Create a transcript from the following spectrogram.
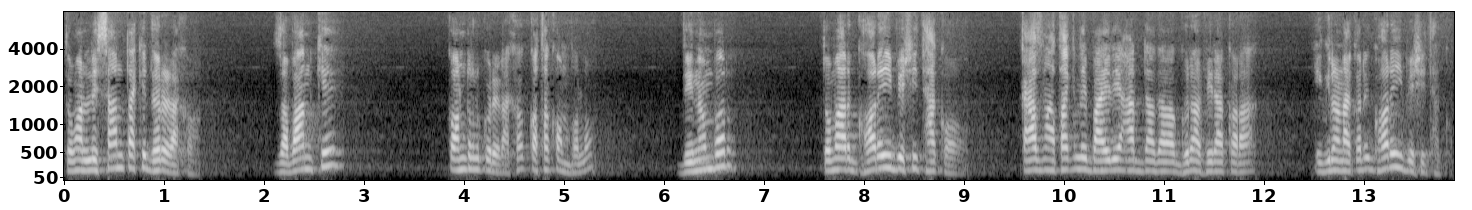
তোমার লিসানটাকে ধরে রাখো। জবানকে কন্ট্রোল করে রাখো। কথা কম বলো। দুই নম্বর, তোমার ঘরেই বেশি থাকো। কাজ না থাকলে বাইরে আড্ডা দেওয়া, ঘোরাফেরা করা, এগুলো না করে ঘরেই বেশি থাকো।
